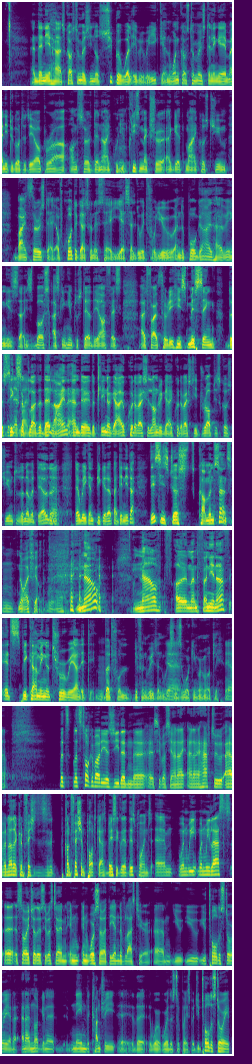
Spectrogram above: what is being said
And then he has customers he knows super well every week. And one customer is telling him, I need to go to the opera on Thursday night. Could you please make sure I get my costume by Thursday? Of course, the guy's going to say, yes, I'll do it for you. And the poor guy having his, uh, his boss asking him to stay at the office at 5.30. He's missing the, six deadline. o'clock, the deadline. And the, the cleaner guy who could have actually, laundry guy could have actually dropped his costume to the Novotel. Yeah. That way he can pick it up at any time. This is just common sense. Mm. No, I failed. now, now, um, and funny enough, it's becoming a true reality, but for different reason, which Mm. Yeah. is working remotely. Yeah. Let's let's talk about ESG then, uh, uh, Sebastian. And I and I have to. I have another confession. This is a confession podcast, basically. At this point, um, when we when we last uh, saw each other, Sebastian, in, in Warsaw at the end of last year, um, you you you told a story, and and I'm not going to name the country uh, the where, where, this took place, but you told a story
